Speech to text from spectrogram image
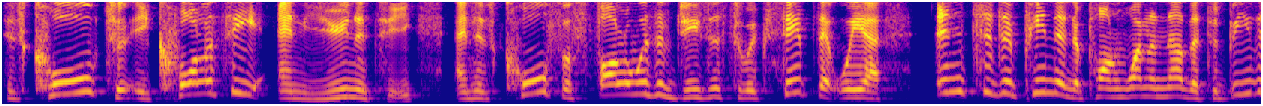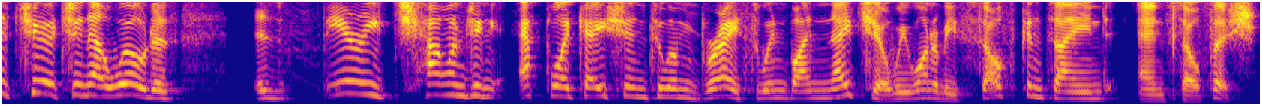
his call to equality and unity, and his call for followers of Jesus to accept that we are interdependent upon one another, to be the church in our world, is, is very challenging application to embrace when by nature we want to be self contained and selfish.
